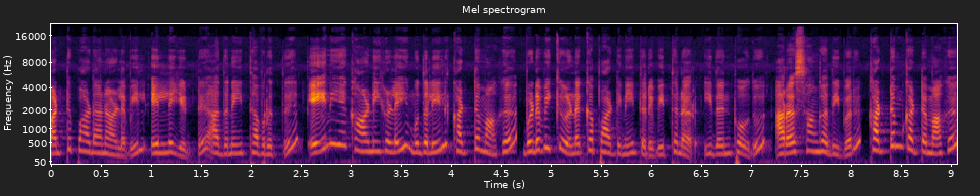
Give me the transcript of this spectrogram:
மட்டுப்பாடான அளவில் எல்லையிட்டு அதனை தவிர்த்து ஏனைய காணிகளை முதலில் கட்டமாக விடுவிக்க இணக்கப்பாட்டினை தெரிவித்தனர். இதன்போது அரசாங்க அதிபர் கட்டம் கட்டமாக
